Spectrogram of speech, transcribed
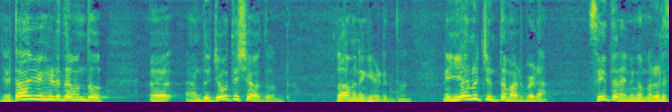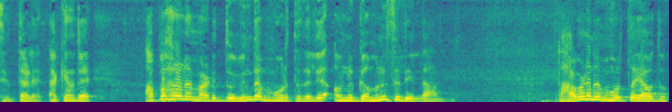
ಜಟಾಯು ಹಿಡಿದ ಒಂದು ಒಂದು ಜ್ಯೋತಿಷ ಅದು ಅಂತ. ರಾಮನಿಗೆ ಹೇಳಿದ್ದು ಅಂತ. ನೀ ಏನು ಚಿಂತೆ ಮಾಡಬೇಡ. ಸೀತೆ ನಿನಗೆ ಮರಳಿ ಸಿಗ್ತಾಳೆ. ಯಾಕೆಂದರೆ ಅಪಹರಣ ಮಾಡಿದ್ದು ವಿಂದ ಮುಹೂರ್ತದಲ್ಲಿ ಅವನು ಗಮನಿಸಲಿಲ್ಲ. ರಾವಣನ ಮುಹೂರ್ತ ಯಾವುದು?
